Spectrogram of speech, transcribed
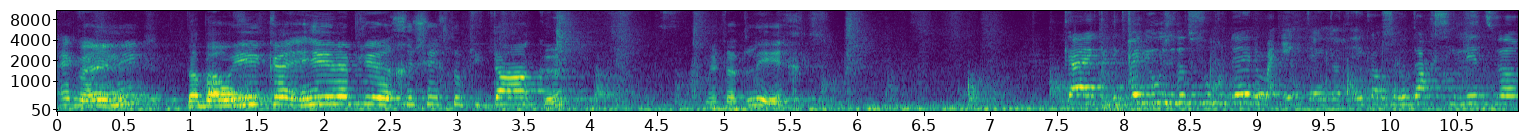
Ik weet het niet. Daarboven? Oh, hier, heb je gezicht op die daken. Met dat licht. Kijk, ik weet niet hoe ze dat vroeger deden, maar ik denk dat ik als redactielid wel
